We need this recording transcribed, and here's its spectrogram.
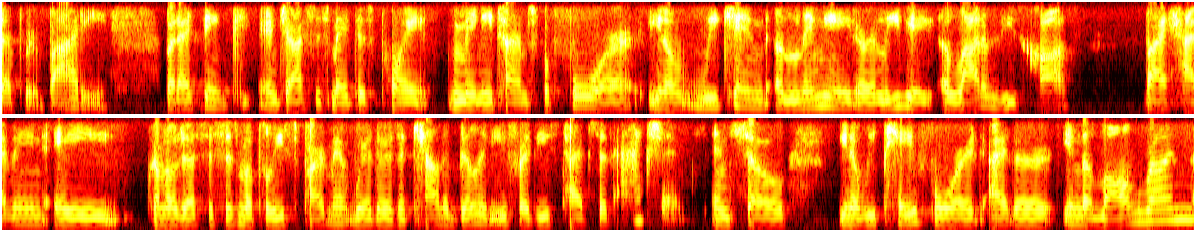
separate body. But I think, and Josh has made this point many times before, you know, we can eliminate or alleviate a lot of these costs by having a criminal justice system, a police department where there's accountability for these types of actions. And so, you know, we pay for it either in the long run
